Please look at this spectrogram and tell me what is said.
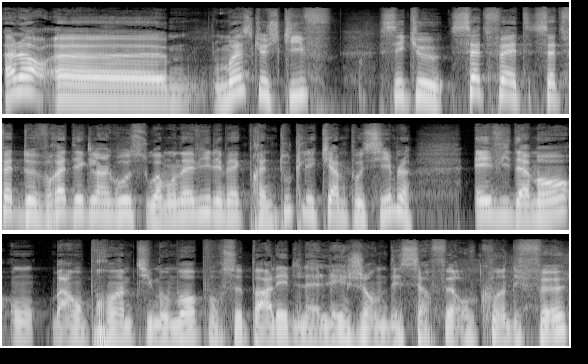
Alors, euh, moi, ce que je kiffe, c'est que cette fête, cette fête de vrais déglingos, où à mon avis, les mecs prennent toutes les cams possibles, évidemment, on, bah, on prend un petit moment pour se parler de la légende des surfeurs au coin du feu.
